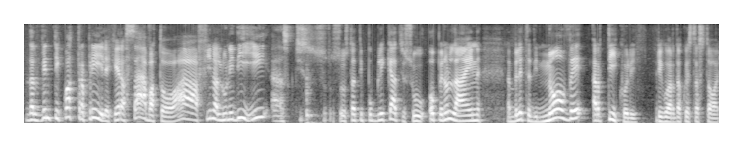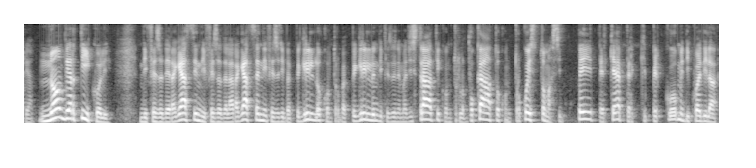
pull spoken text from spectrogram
dal 24 aprile, che era sabato, ah, fino a lunedì, ah, sono stati pubblicati su Open Online la bellezza di nove articoli riguardo a questa storia. Nove articoli in difesa dei ragazzi, in difesa della ragazza, in difesa di Beppe Grillo, contro Beppe Grillo, in difesa dei magistrati, contro l'avvocato, contro questo, ma sì, perché, perché, per come, di qua e di là.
